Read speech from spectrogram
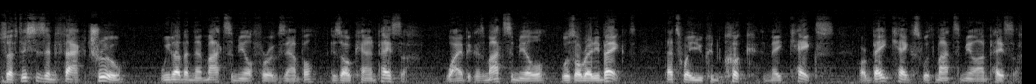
So if this is in fact true, we know that the matzah meal, for example, is okay on Pesach. Why? Because matzah meal was already baked. That's why you can cook and make cakes or bake cakes with matzah meal on Pesach.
